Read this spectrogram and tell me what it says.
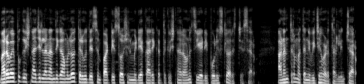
మరోవైపు కృష్ణా జిల్లా నందిగామలో తెలుగుదేశం పార్టీ సోషల్ మీడియా కార్యకర్త కృష్ణారావును సిఐడి పోలీసులు అరెస్ట్ చేశారు. అనంతరం అతన్ని విజయవాడ తరలించారు.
